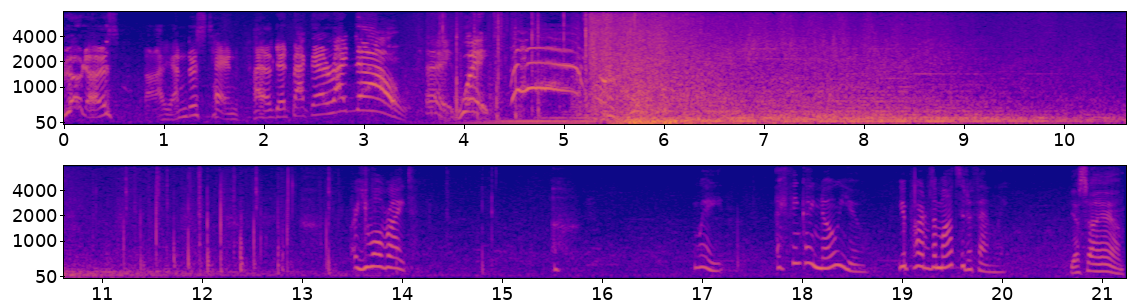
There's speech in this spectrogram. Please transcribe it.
Intruders? I understand. I'll get back there right now. Hey, wait! Are you all right? Uh, Wait, I think I know you. You're part of the Matsuda family. Yes, I am.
